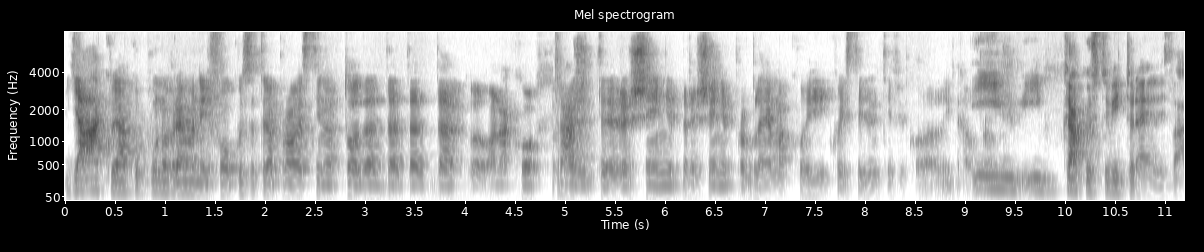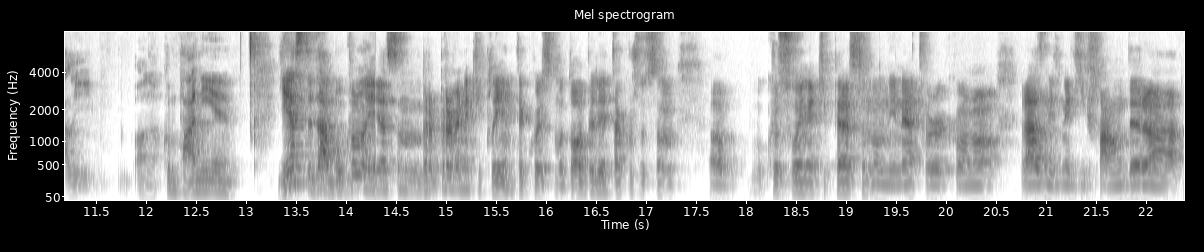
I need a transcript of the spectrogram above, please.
jako, jako puno vremena i fokusa treba provesti na to da, da, da, da onako tražite rešenje, rešenje problema koji, koji ste identifikovali kao I, I kako ste vi to radili? Ono, kompanije? Jeste, da, bukvalno ja sam prve neke klijente koje smo dobili tako što sam uh, kroz svoj neki personalni network, ono, raznih nekih foundera,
